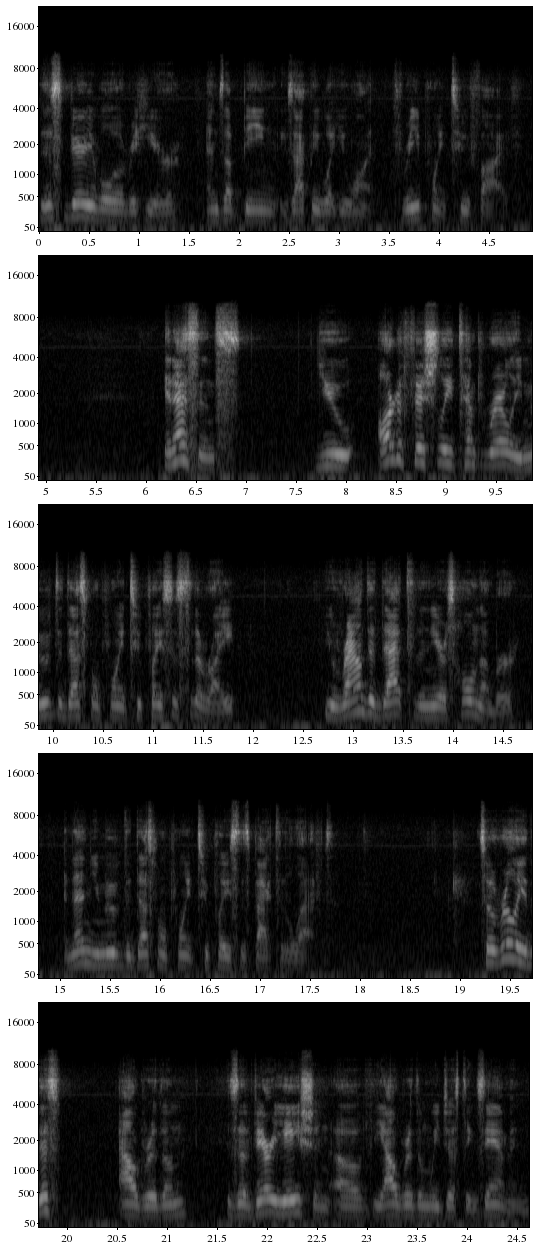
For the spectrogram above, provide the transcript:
This variable over here ends up being exactly what you want, 3.25. In essence, you artificially temporarily moved the decimal point two places to the right, you rounded that to the nearest whole number, and then you move the decimal point two places back to the left. So really this algorithm is a variation of the algorithm we just examined.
